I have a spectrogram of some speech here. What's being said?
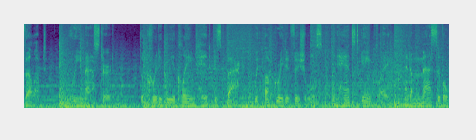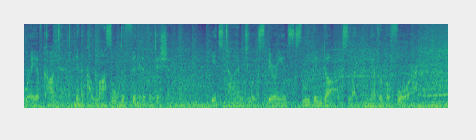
Redeveloped, remastered. The critically acclaimed hit is back with upgraded visuals, enhanced gameplay, and a massive array of content in a colossal definitive edition. It's time to experience Sleeping Dogs like never before.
